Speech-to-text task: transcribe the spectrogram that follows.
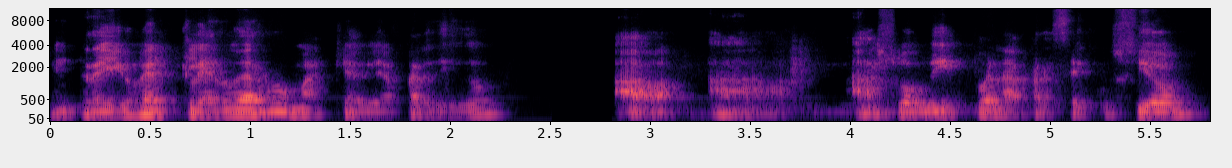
entre ellos el clero de Roma, que había perdido a, su obispo en la persecución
